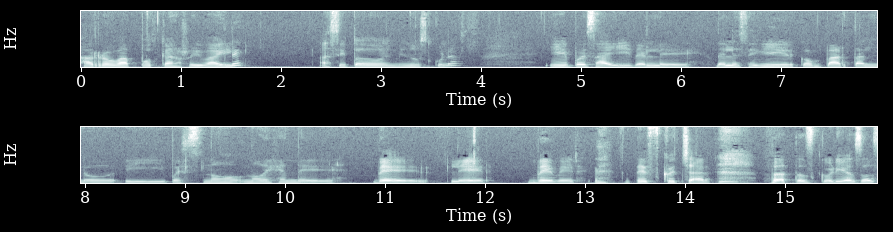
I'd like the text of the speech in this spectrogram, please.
arroba podcast ribaile, así todo en minúsculas. Y pues ahí denle, denle seguir, compártanlo y pues no, no dejen de, de leer, de ver, de escuchar datos curiosos.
